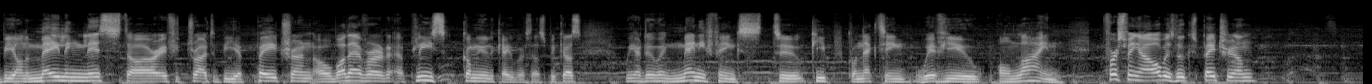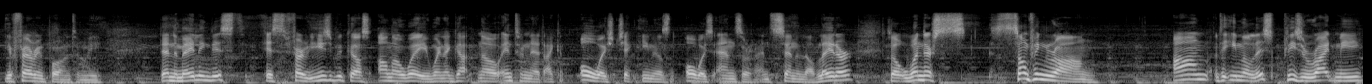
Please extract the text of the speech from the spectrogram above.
be on a mailing list or if you try to be a patron or whatever, uh, please communicate with us because we are doing many things to keep connecting with you online. First thing I always look is Patreon. You're very important to me. Then the mailing list is very easy because on our way, when I got no internet, I can always check emails and always answer and send it off later. So when there's something wrong on the email list, please write me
